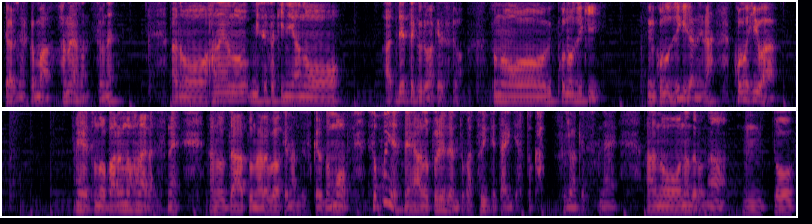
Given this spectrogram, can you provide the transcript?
てあるじゃないですかまあ花屋さんですよね。あの花屋の店先にあの出てくるわけですよ。そのこの時期この時期じゃねえな。この日はえー、そのバラの花がですねあのザーッと並ぶわけなんですけれどもそこにですねあのプレゼントがついてたりですとかするわけですね。あのなんだろうな。うんと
